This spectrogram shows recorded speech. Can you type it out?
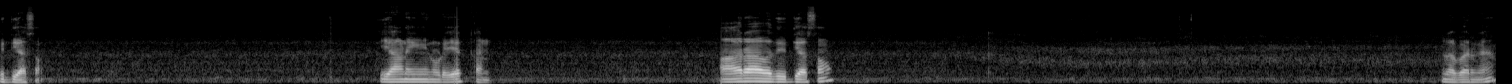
வித்தியாசம். யானையினுடைய கண். ஆறாவது வித்தியாசம். நல்லா பாருங்கள்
